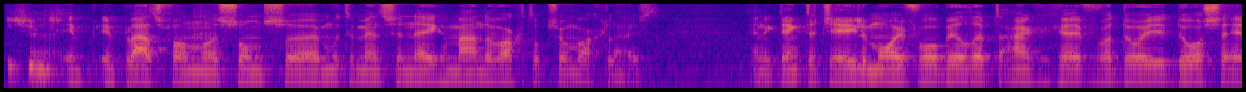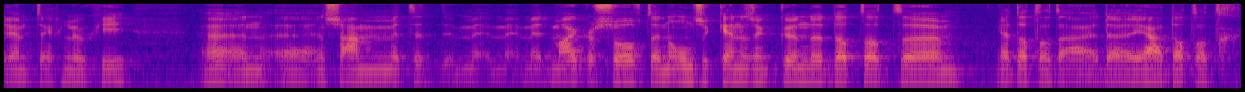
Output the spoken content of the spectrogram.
Uh, in, in plaats van uh, soms uh, moeten mensen negen maanden wachten op zo'n wachtlijst. En ik denk dat je hele mooie voorbeelden hebt aangegeven, waardoor je door CRM-technologie en, en, samen met, het, met, Microsoft en onze kennis en kunde, dat dat, ehm, ja, dat, dat, ja, dat, dat,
